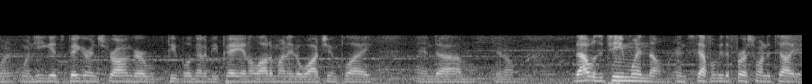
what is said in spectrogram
when, when he gets bigger and stronger, people are going to be paying a lot of money to watch him play, and um, you know, that was a team win though, and Steph will be the first one to tell you.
